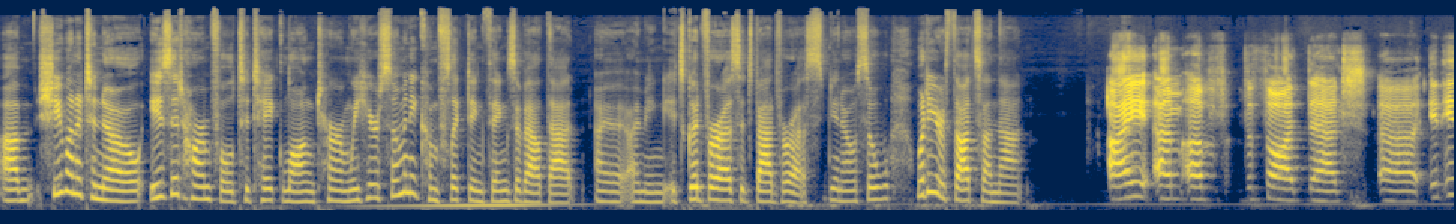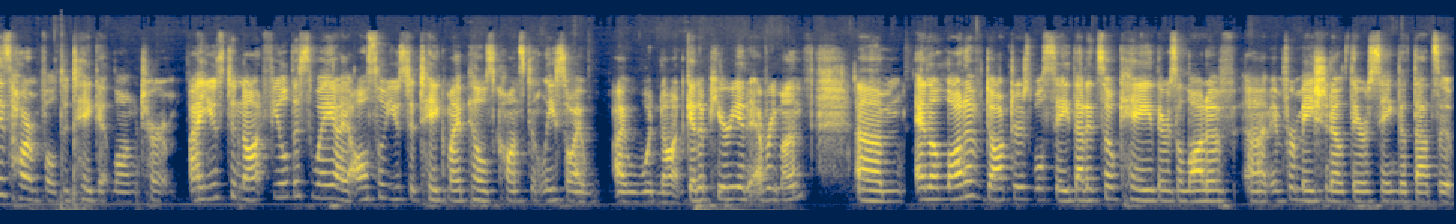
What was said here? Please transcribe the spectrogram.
Um, she wanted to know is it harmful to take long term? We hear so many conflicting things about that. I, I mean, it's good for us, it's bad for us, you know. So, what are your thoughts on that? I am of the thought that uh, it is harmful to take it long term. I used to not feel this way. I also used to take my pills constantly, so I I would not get a period every month. Um, and a lot of doctors will say that it's okay. There's a lot of uh, information out there saying that that's a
